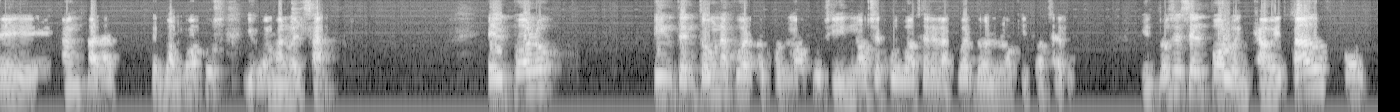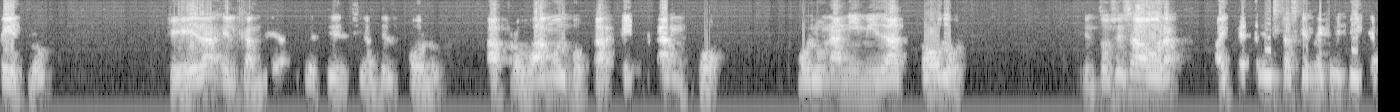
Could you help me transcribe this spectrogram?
eh, Antana, perdón, Mocus y Juan Manuel Santos. El Polo intentó un acuerdo con Mocus y no se pudo hacer el acuerdo, él no quiso hacerlo. Y entonces el polo encabezado por Petro, que era el candidato presidencial del polo, aprobamos votar en blanco, por unanimidad todos. Entonces ahora hay petristas que me critican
